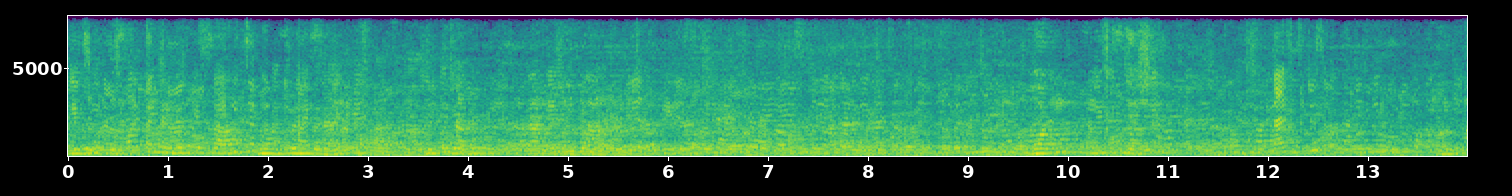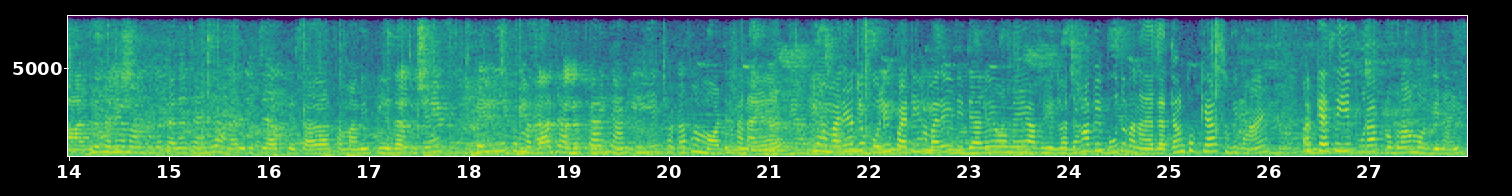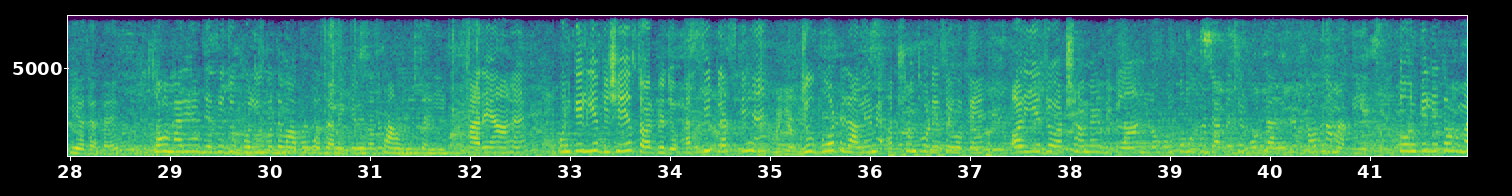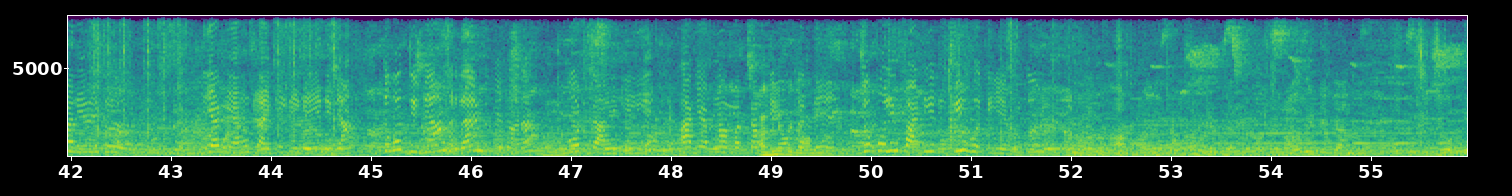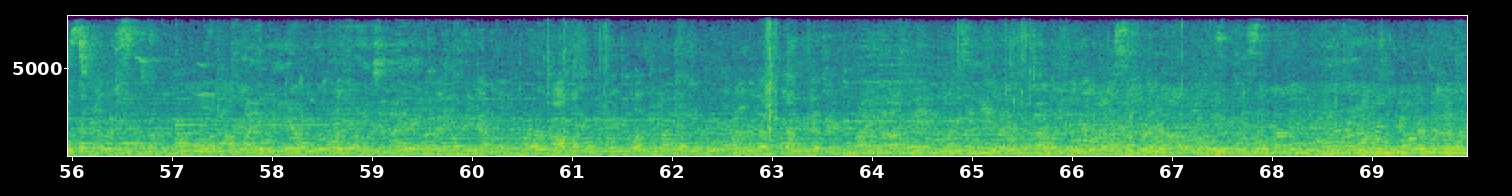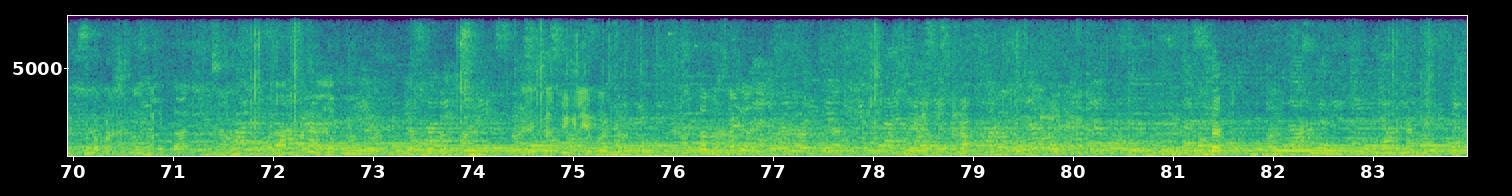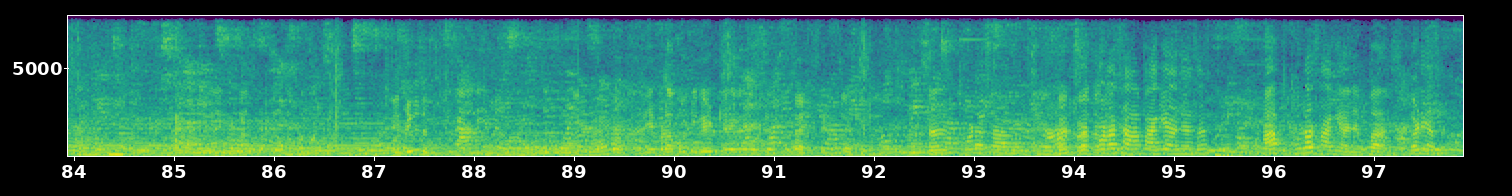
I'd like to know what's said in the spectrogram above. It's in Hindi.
करने के लिए ये मुनसिपल पंचायत के साथ मंचूरी बनाए हैं जिनको जागरूक कराने की model police station nice meet you sir सबसे पहले हम आपको बताना चाहेंगे हमारे बच्चे आपके सारा सम्मानित किए जा चुके हैं। फिर एक मतदार जागरूकता अभियान के लिए छोटा सा मॉडल बनाया है कि हमारे यहाँ जो पोलिंग पार्टी, हमारे विद्यालयों में या भेजवा जहाँ भी बूथ बनाया जाता है, उनको क्या सुविधाएँ और कैसे ये पूरा प्रोग्राम ऑर्गेनाइज किया जाता है। तो हमारे यहाँ जैसे जो पोलिंग बूथ वहाँ पर शौचालय की व्यवस्था होनी चाहिए, हमारे यहाँ है। उनके लिए विशेष तौर पर जो अस्सी प्लस के हैं, जो वोट डालने में अक्षम थोड़े से होते हैं और ये जो अक्षम है, विकलांग लोग, उनको वहाँ जाकर के वोट डालने में प्रॉब्लम आती है। तो उनके लिए तो हमारे यहाँ एक दिया गया है साइकिल दी गई है दिव्यांग। तो वो दिव्यांग रैंप के द्वारा वोट डालने के लिए आगे अपना मत का प्रयोग करते हैं जो पोलिंग पार्टी रुकी होती है उनको जो ये बड़ा मोटिवेट करेगा सर थोड़ा सा आप थोड़ा सा आप आगे आ जाए सर आप थोड़ा सा आगे आ जाए, बस। बढ़िया सर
